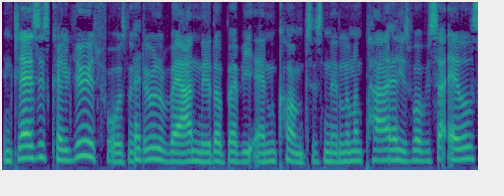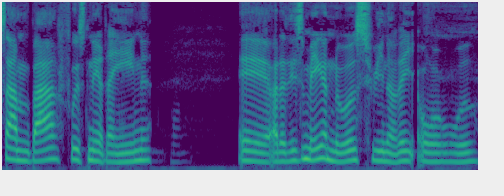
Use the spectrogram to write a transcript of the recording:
en klassisk religiøs forestilling, det vil være netop, at vi ankom til sådan et eller andet paradis, hvor vi så alle sammen bare fuldstændig rene. Øh, og der ligesom ikke er noget svineri overhovedet.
